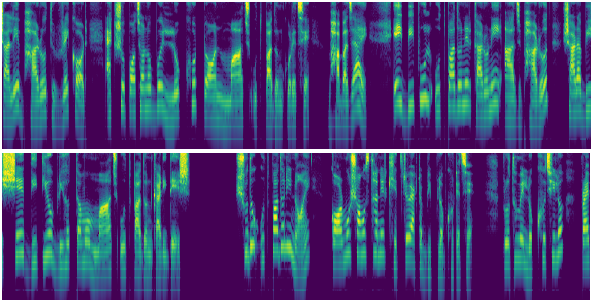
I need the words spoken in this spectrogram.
সালে ভারত রেকর্ড একশো পঁচানব্বই লক্ষ টন মাছ উৎপাদন করেছে। ভাবা যায়, এই বিপুল উৎপাদনের কারণেই আজ ভারত সারা বিশ্বে দ্বিতীয় বৃহত্তম মাছ উৎপাদনকারী দেশ। শুধু উৎপাদনই নয়, কর্মসংস্থানের ক্ষেত্রেও একটা বিপ্লব ঘটেছে। প্রথমে লক্ষ্য ছিল প্রায়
